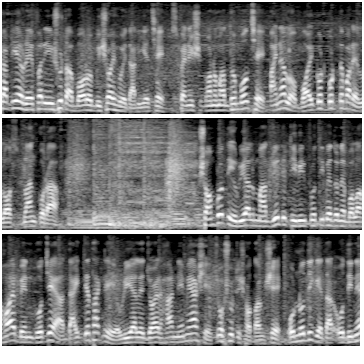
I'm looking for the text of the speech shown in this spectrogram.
কাটিয়ে রেফারি ইস্যুটা বড় বিষয় হয়ে দাঁড়িয়েছে। স্প্যানিশ গণমাধ্যম বলছে, ফাইনালও বয়কট করতে পারে লস ব্লাঙ্কোরা। সম্প্রতি রিয়াল মাদ্রিদ টিভির প্রতিবেদনে বলা হয়, বেন গোচেয়া দায়িত্বে থাকলে রিয়ালে জয়ের হার নেমে আসে চৌষট্টি শতাংশে। অন্যদিকে তার অধীনে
